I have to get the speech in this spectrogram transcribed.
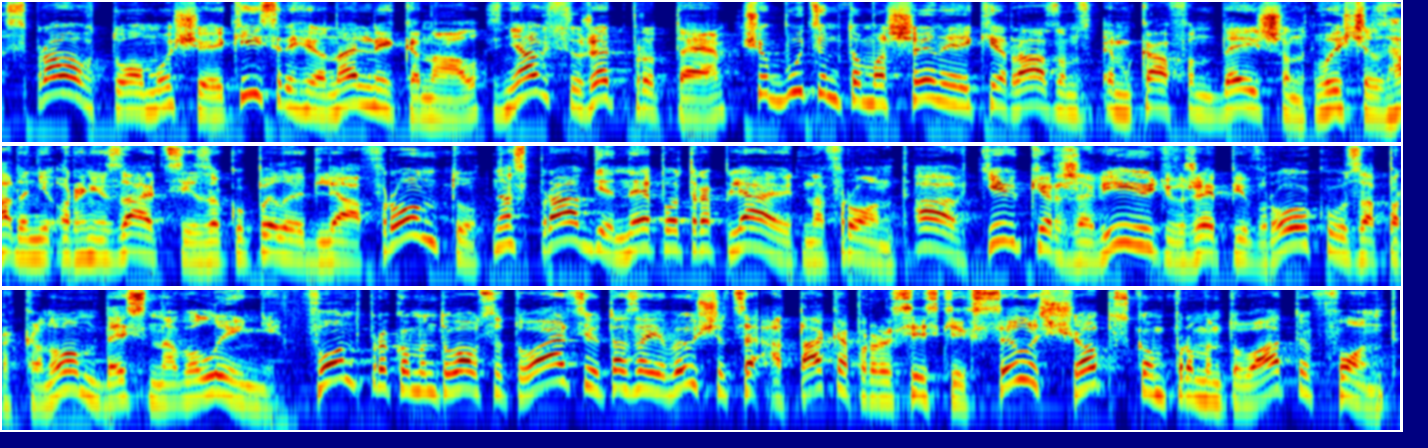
Справа в тому, що якийсь регіональний канал зняв сюжет про те, що буцімто машини, які разом з МК Foundation вище згадані організації закупили для фронту, насправді не потрапляють на фронт, а автівки ржавіють вже півроку за парканом десь на Волині. Фонд прокоментував ситуацію та заявив, що це атака проросійських сил, щоб скомпрометувати фонд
